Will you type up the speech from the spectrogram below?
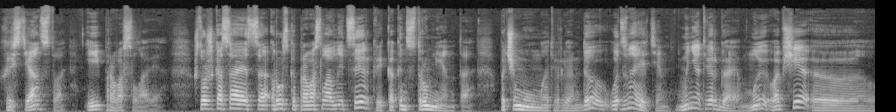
христианство и православие. Что же касается Русской Православной Церкви как инструмента, почему мы отвергаем? Да вот знаете, мы не отвергаем. Мы вообще э,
